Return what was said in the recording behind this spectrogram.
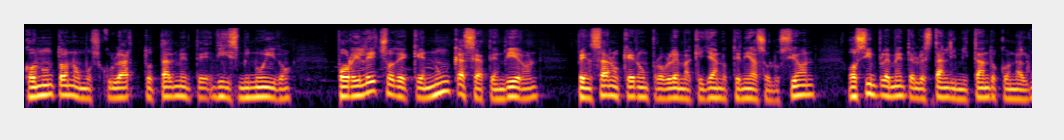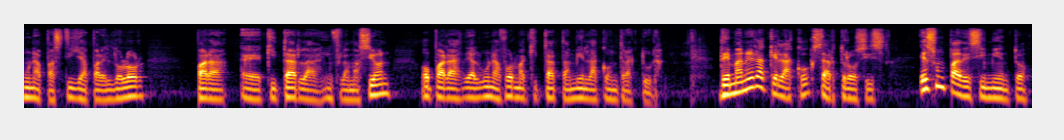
con un tono muscular totalmente disminuido, por el hecho de que nunca se atendieron, pensaron que era un problema que ya no tenía solución, o simplemente lo están limitando con alguna pastilla para el dolor, para eh, quitar la inflamación, o para de alguna forma quitar también la contractura. De manera que la coxartrosis es un padecimiento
